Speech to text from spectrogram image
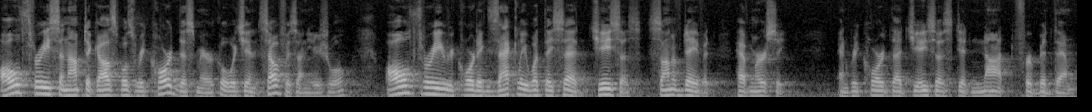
all three synoptic gospels record this miracle, which in itself is unusual. All three record exactly what they said Jesus, son of David, have mercy. And record that Jesus did not forbid them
